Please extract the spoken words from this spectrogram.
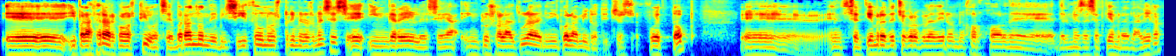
y para cerrar con los pivots, Brandon Davis hizo unos primeros meses increíbles, incluso a la altura de Nikola Mirotic. Fue top. en septiembre, de hecho, creo que le dieron mejor jugador del mes de septiembre de la liga.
